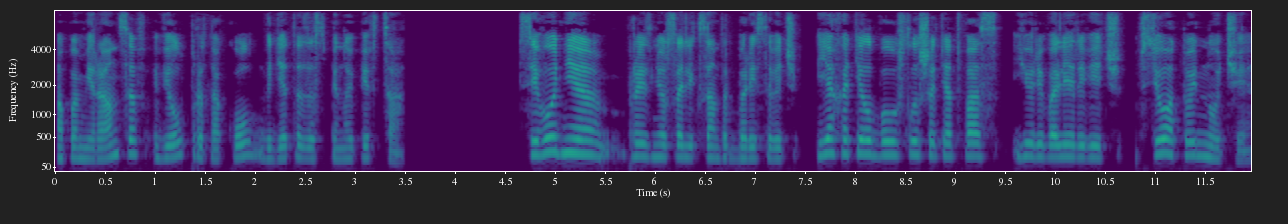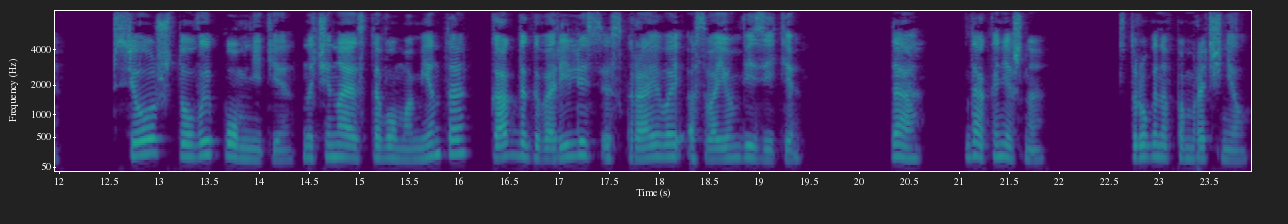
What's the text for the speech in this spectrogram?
а Померанцев вел протокол где-то за спиной певца. «Сегодня, – произнес Александр Борисович, – я хотел бы услышать от вас, Юрий Валерьевич, все о той ночи. Все, что вы помните, начиная с того момента, как договорились с Краевой о своем визите». «Да, да, конечно». Строганов помрачнел.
